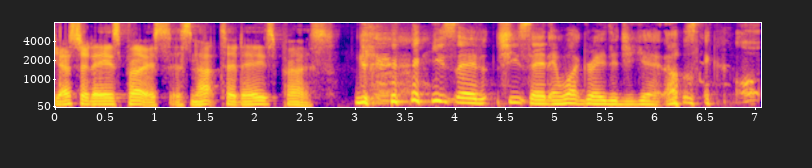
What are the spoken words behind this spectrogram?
yesterday's price is not today's price. he said, she said, and what grade did you get? I was like, oh,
